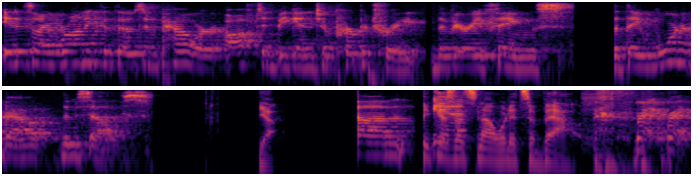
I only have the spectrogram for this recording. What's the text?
It is ironic that those in power often begin to perpetrate the very things that they warn about themselves. Um, because and, that's not what it's about. right, right.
